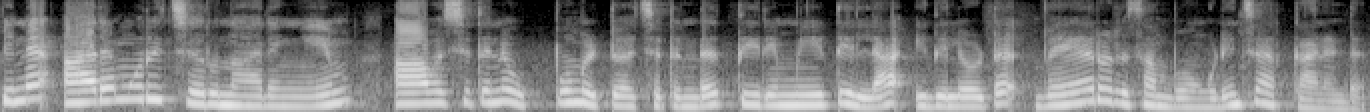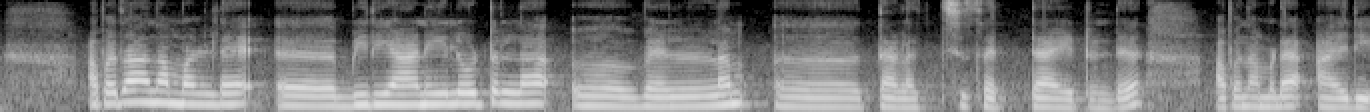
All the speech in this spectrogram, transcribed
പിന്നെ അരമുറി ചെറുനാരങ്ങയും ആവശ്യത്തിന് ഉപ്പും ഇട്ട് വെച്ചിട്ടുണ്ട്. തിരുമ്മിയിട്ടില്ല. ഇതിലോട്ട് വേറൊരു സംഭവം കൂടിയും ചേർക്കാനുണ്ട്. അപ്പോൾ അതാ നമ്മളുടെ ബിരിയാണിയിലോട്ടുള്ള വെള്ളം തിളച്ച് സെറ്റായിട്ടുണ്ട്. അപ്പോൾ നമ്മുടെ അരി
